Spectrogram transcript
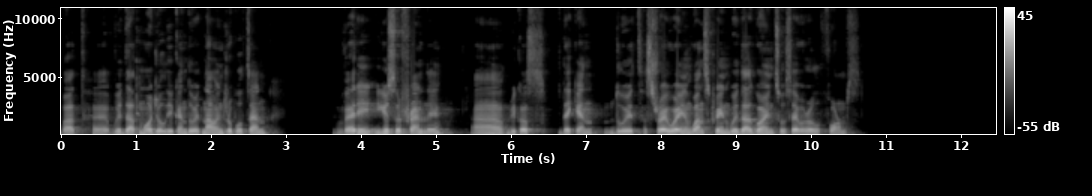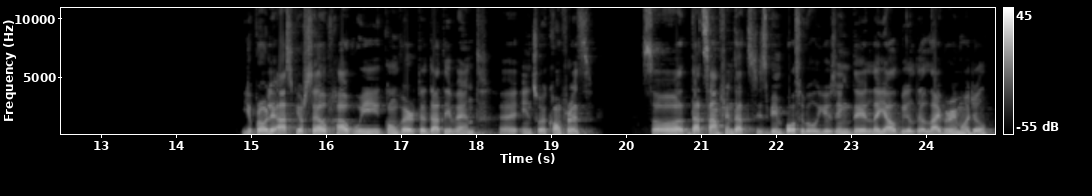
but uh, with that module, you can do it now in Drupal 10. Very user-friendly uh, because they can do it straight away in one screen without going to several forms. You probably ask yourself how we converted that event uh, into a conference. So that's something that is being possible using the layout builder library module.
